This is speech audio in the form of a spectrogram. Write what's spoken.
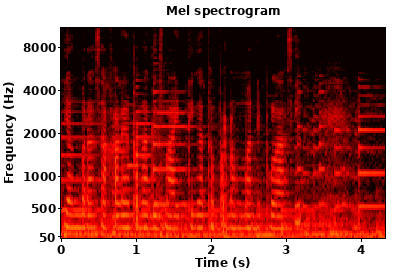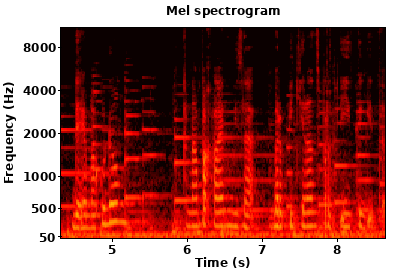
yang merasa kalian pernah gaslighting atau pernah memanipulasi DM aku dong. Kenapa kalian bisa berpikiran seperti itu gitu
